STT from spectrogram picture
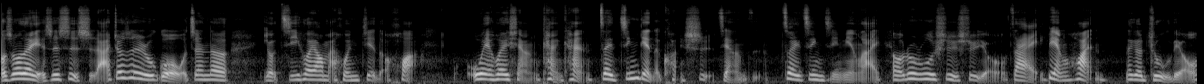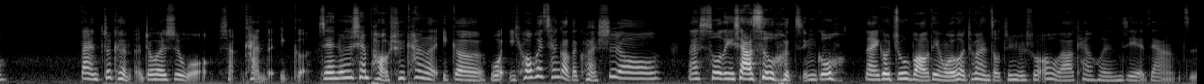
我说的也是事实啊，就是如果我真的有机会要买婚戒的话，我也会想看看最经典的款式这样子。最近几年来，呃，陆陆续续有在变换那个主流。但这可能就会是我想看的一个。今天就是先跑去看了一个我以后会参考的款式哦。那说不定下次我经过那一个珠宝店，我又会突然走进去说：“哦，我要看婚戒这样子。”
